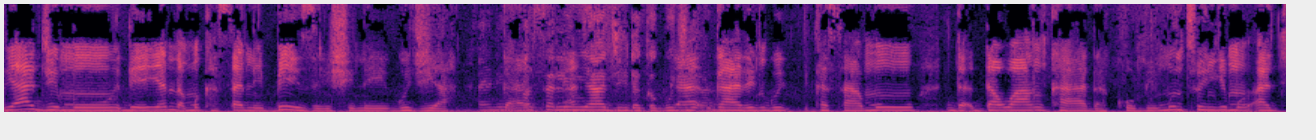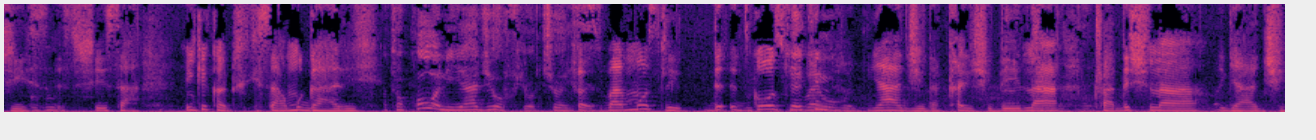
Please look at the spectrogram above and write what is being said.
yaji mu da yadda muka sani bezin shi ne gujiya. Asalin yaji daga Ga- gujiya garin ka samu da dawanka da komi. Mun tun yi mun ajiye shi sa. In kika ki samu gari. To kowane yaji of your choice. Choice but mostly it goes well with yaji da kanshi dai na traditional yaji.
